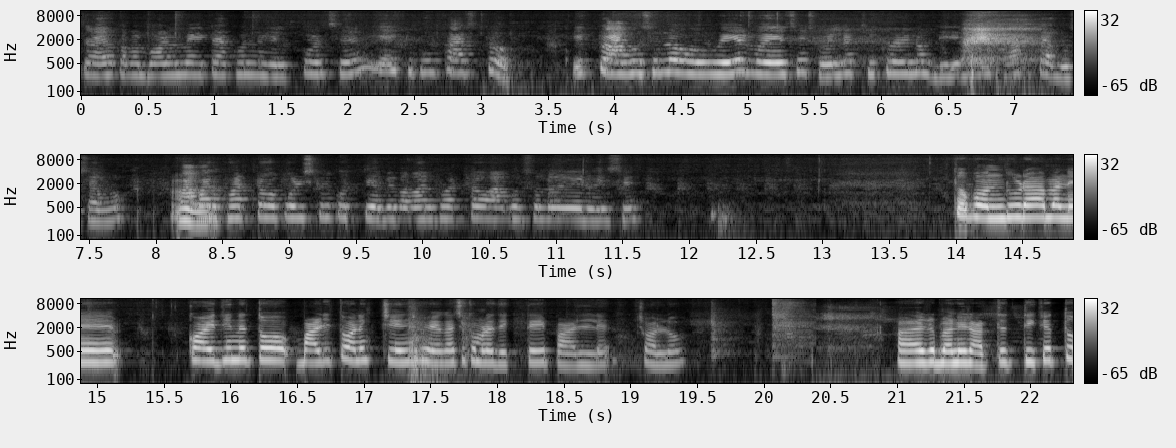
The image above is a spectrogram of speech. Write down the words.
যাই হোক আমার বড় মেয়েটা এখন হেল্প করছে। এইটুকু কাজ তো। একটু আগোছালো হয়ে রয়েছে শরীরটা ঠিক হয়ে নাও ধীরে ধীরে ঘরটা গোছাবো। বাবার ঘরটাও পরিষ্কার করতে হবে বাবার ঘরটাও আগোছালো হয়ে রয়েছে। তো বন্ধুরা মানে কয়দিনে তো বাড়ি তো অনেক চেঞ্জ হয়ে গেছে তোমরা দেখতেই পারলে। চলো। আর মানে রাতের দিকে তো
